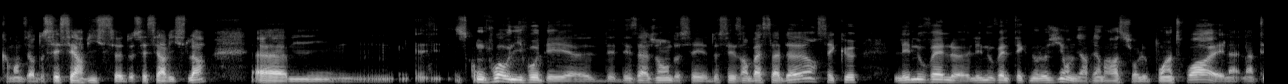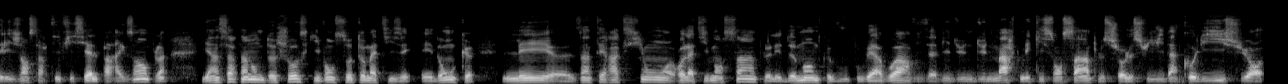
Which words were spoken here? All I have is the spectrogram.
comment dire, de ces services, de ces services-là. ce qu'on voit au niveau des, des, agents de ces, de ces ambassadeurs, c'est que les nouvelles, les nouvelles technologies, on y reviendra sur le point 3 et l'intelligence artificielle par exemple, il y a un certain nombre de choses qui vont s'automatiser. Et donc, les euh, interactions relativement simples, les demandes que vous pouvez avoir vis-à-vis d'une marque, mais qui sont simples sur le suivi d'un colis, sur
